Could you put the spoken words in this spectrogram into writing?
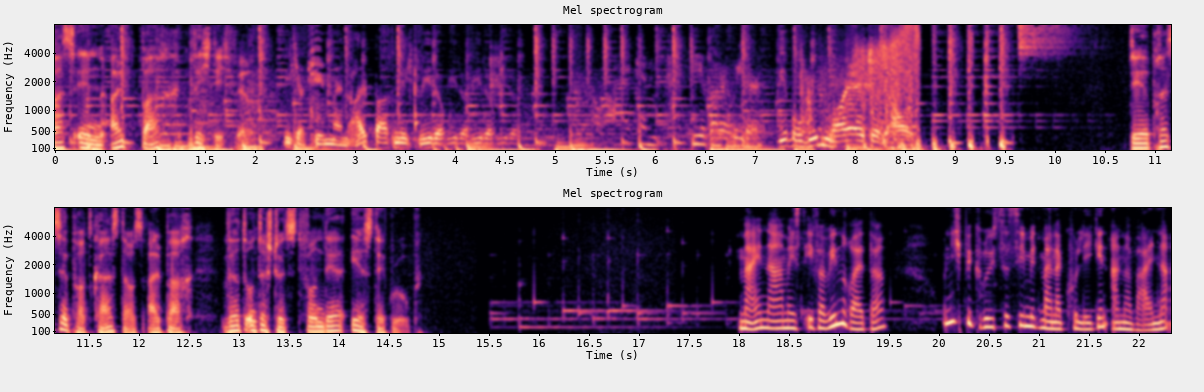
Was in Altbach wichtig wird. Ich erkenne meinen Altbach nicht wieder. wieder, wieder, wieder. Wir probieren heuer etwas aus. Der Pressepodcast aus Alpbach wird unterstützt von der Erste Group. Mein Name ist Eva Winreuter und ich begrüße Sie mit meiner Kollegin Anna Wallner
